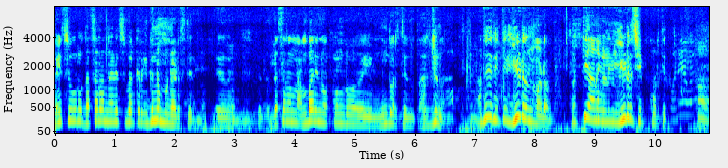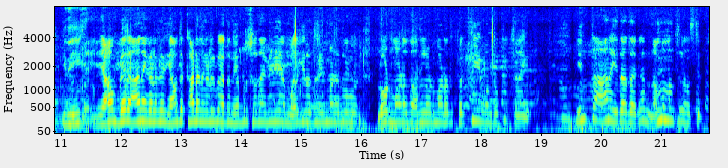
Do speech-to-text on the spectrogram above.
ಮೈಸೂರು ದಸರಾ ನಡೆಸಬೇಕಾದ್ರೆ ಇದನ್ನ ಮುನ್ನಡೆಸ್ತಿದ್ನು ದಸರನ್ನ ಅಂಬಾರಿನ ಹೊತ್ಕೊಂಡು ಈ ಮುಂದುವರಿಸ್ತಿದ್ದಂಥ ಅರ್ಜುನ. ಅದೇ ರೀತಿ ಲೀಡರ್ನ ಮಾಡೋನು ಪ್ರತಿ ಆನೆಗಳಿಗೆ ಲೀಡರ್ಶಿಪ್ ಕೊಡ್ತಿತ್ತು ಇದು ಈಗ ಯಾವ ಬೇರೆ ಆನೆಗಳಿಗೆ ಯಾವುದೇ ಕಾಡಾನೆಗಳಿಗೂ ಅದನ್ನ ಎಬ್ಬರಿಸೋದಾಗಲಿ ಮಲಗಿರೋದನ್ನ ಇದು ಮಾಡೋದು, ಲೋಡ್ ಮಾಡೋದು ಅನ್ಲೋಡ್ ಮಾಡೋದು ಪ್ರತಿ ಒಂದಕ್ಕೂ ಚೆನ್ನಾಗಿತ್ತು. ಇಂಥ ಆನೆ ಇದಾದಾಗ ನಮ್ಮ ಮನಸ್ಸಲ್ಲಿ ಅನಿಸ್ತಿತ್ತು.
